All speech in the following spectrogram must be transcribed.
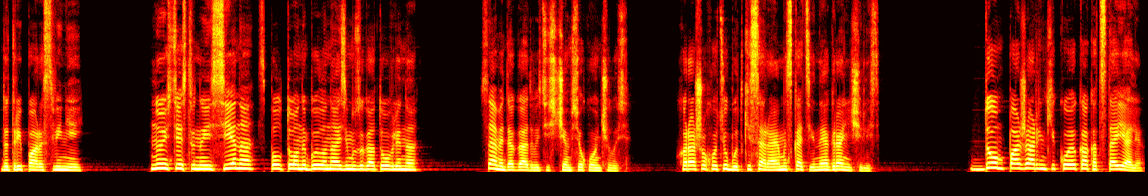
да три пары свиней. Ну, естественно, и сено с полтоны было на зиму заготовлено. Сами догадываетесь, чем все кончилось. Хорошо, хоть убытки сараем и скотиной ограничились. Дом пожарники кое-как отстояли.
